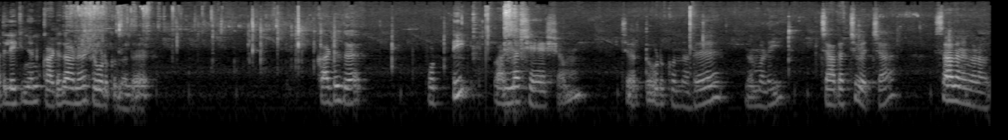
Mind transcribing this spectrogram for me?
അതിലേക്ക് ഞാൻ കടുകാണ് ഇട്ട് കൊടുക്കുന്നത്. കടുക് പൊട്ടി വന്ന ശേഷം ചേർത്ത് കൊടുക്കുന്നത് നമ്മൾ ഈ ചതച്ച് വെച്ച സാധനങ്ങളാണ്.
